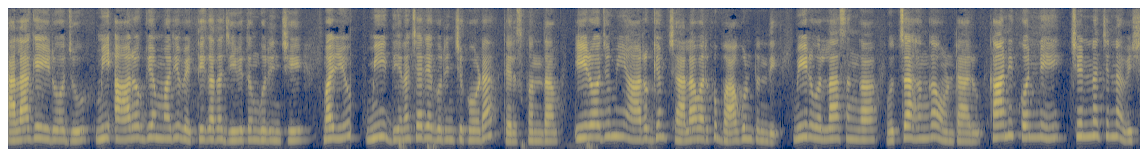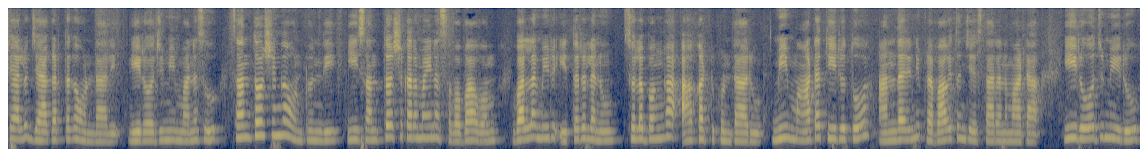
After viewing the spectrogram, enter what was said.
అలాగే ఈరోజు మీ ఆరోగ్యం మరియు వ్యక్తిగత జీవితం గురించి మరియు మీ దినచర్య గురించి కూడా తెలుసుకుందాం. ఈ రోజు మీ ఆరోగ్యం చాలా వరకు బాగుంటుంది. మీరు ఉల్లాసంగా ఉత్సాహంగా ఉంటారు. కానీ కొన్ని చిన్న చిన్న విషయాలు జాగ్రత్తగా ఉండాలి. ఈ రోజు మీ మనసు సంతోషంగా ఉంటుంది. ఈ సంతోషకరమైన స్వభావం వల్ల మీరు ఇతరులను సులభంగా ఆకట్టుకుంటారు. మీ మాట తీరుతో అందరిని ప్రభావితం చేస్తారనమాట ఈ రోజు మీరు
